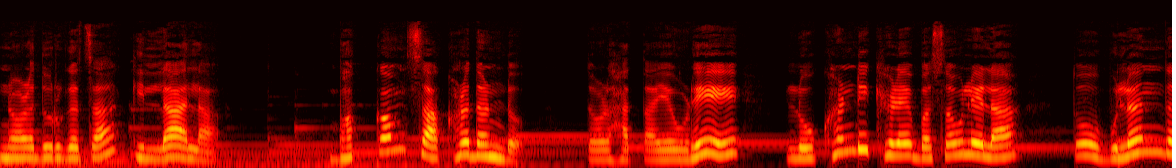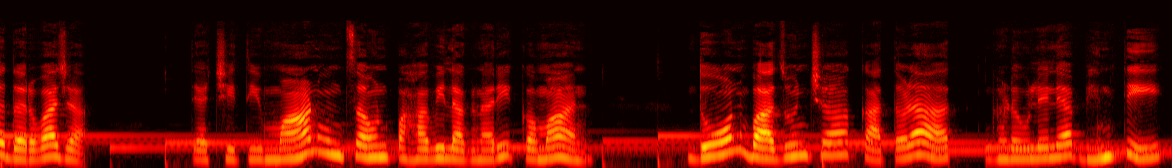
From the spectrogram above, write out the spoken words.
नळदुर्गचा किल्ला आला. भक्कम साखळदंड. तळहाता एवढे लोखंडी खिळे बसवलेला तो बुलंद दरवाजा. त्याची ती मान उंचावून पहावी लागणारी कमान. दोन बाजूंच्या कातळात घडवलेल्या भिंती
